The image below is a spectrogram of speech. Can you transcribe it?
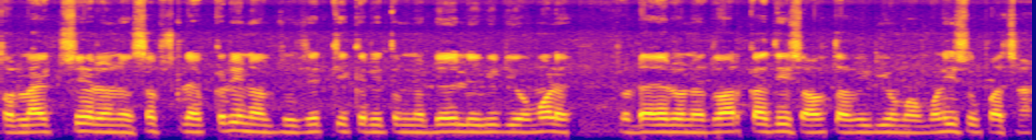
તો લાઈક, શેર અને સબસ્ક્રાઈબ કરી નાખજો. જેથી કરી તમને ડેઈલી વીડિયો મળે તો ડાયરોને દ્વારકાધીશ આવતા વિડીયોમાં મળીશું પાછા.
